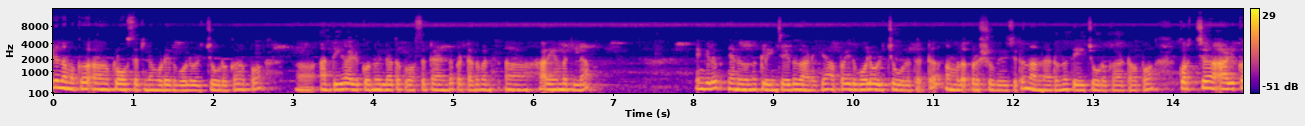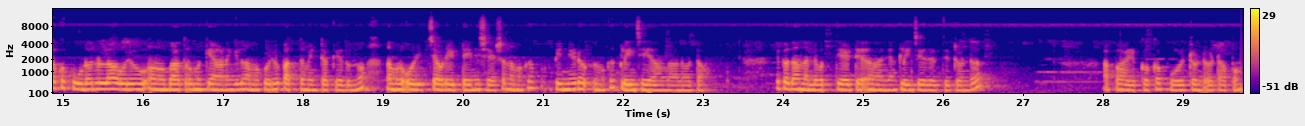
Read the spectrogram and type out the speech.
ഇനി നമുക്ക് ക്ലോസറ്റിനും കൂടി ഇതുപോലെ ഒഴിച്ചു കൊടുക്കുക അപ്പോൾ അധികം അഴുക്കൊന്നും ഇല്ലാത്ത ക്ലോസറ്റ് ആയതുകൊണ്ട് പെട്ടെന്ന് അറിയാൻ പറ്റില്ല. എങ്കിലും ഞാനിതൊന്ന് ക്ലീൻ ചെയ്ത് കാണിക്കാം. അപ്പോൾ ഇതുപോലെ ഒഴിച്ചു കൊടുത്തിട്ട് നമ്മൾ ബ്രഷ് ഉപയോഗിച്ചിട്ട് നന്നായിട്ടൊന്ന് തേച്ച് കൊടുക്കുക കേട്ടോ. അപ്പോൾ കുറച്ച് അഴുക്കൊക്കെ കൂടുതലുള്ള ഒരു ബാത്റൂമൊക്കെ ആണെങ്കിൽ നമുക്കൊരു പത്ത് മിനിറ്റൊക്കെ ഇതൊന്ന് നമ്മൾ ഒഴിച്ച് അവിടെ ഇട്ടതിന് ശേഷം നമുക്ക് പിന്നീട് നമുക്ക് ക്ലീൻ ചെയ്യാവുന്നതാണ് കേട്ടോ. ഇപ്പോൾ ഇതാ നല്ല വൃത്തിയായിട്ട് ഞാൻ ക്ലീൻ ചെയ്തെടുത്തിട്ടുണ്ട്. അപ്പോൾ അഴുക്കൊക്കെ പോയിട്ടുണ്ട് കേട്ടോ. അപ്പം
